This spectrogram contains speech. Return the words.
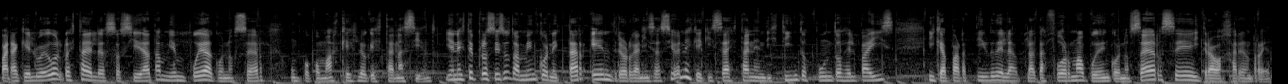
para que luego el resto de la sociedad también pueda conocer un poco más qué es lo que están haciendo. Y en este proceso también conectar entre organizaciones que quizá están en distintos puntos del país y que a partir de la plataforma pueden conocerse y trabajar en red.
